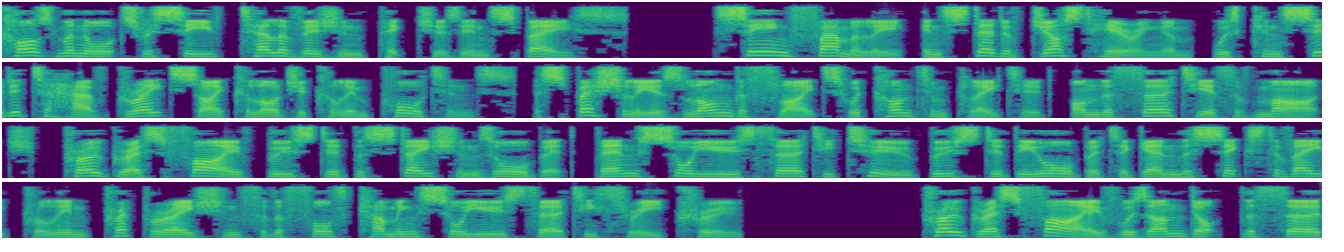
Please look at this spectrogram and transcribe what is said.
cosmonauts received television pictures in space. Seeing family, instead of just hearing them, was considered to have great psychological importance, especially as longer flights were contemplated. On the 30th of March, Progress 5 boosted the station's orbit, then Soyuz 32 boosted the orbit again the 6th of April in preparation for the forthcoming Soyuz 33 crew. Progress 5 was undocked 3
